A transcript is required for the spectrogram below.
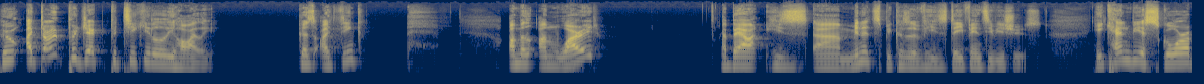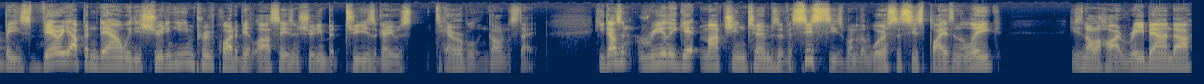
who I don't project particularly highly because I think I'm, I'm worried about his um, minutes because of his defensive issues. He can be a scorer, but he's very up and down with his shooting. He improved quite a bit last season shooting, but two years ago he was terrible in Golden State. He doesn't really get much in terms of assists. He's one of the worst assist players in the league. He's not a high rebounder.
